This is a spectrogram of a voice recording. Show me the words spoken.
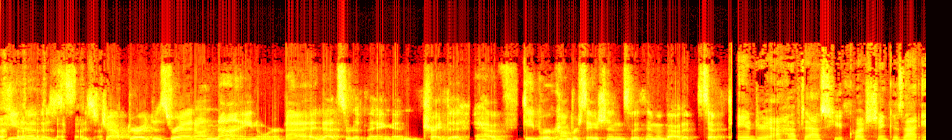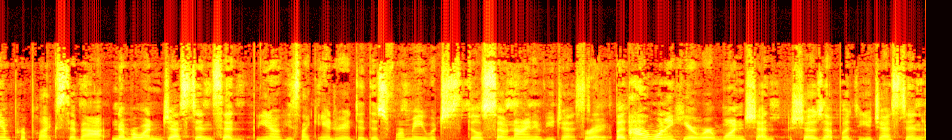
you know, this, this chapter I just read on nine or uh, that sort of thing and tried to have deeper conversations with him about it. So Andrea, I have to ask you a question because I am perplexed about number one, Justin said, you know, he's like, Andrea did this for me, which feels so nine of you, Justin. Right. But I want to hear where one sh- shows up with you, Justin.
